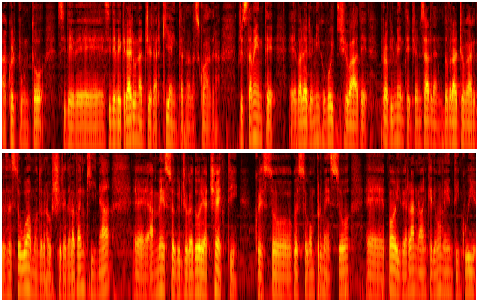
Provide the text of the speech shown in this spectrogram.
a quel punto si deve, si deve creare una gerarchia interna alla squadra. Giustamente eh, Valerio Nico, voi dicevate probabilmente James Harden dovrà giocare da sesto uomo, dovrà uscire dalla panchina, eh, ammesso che il giocatore accetti questo, questo compromesso, eh, poi verranno anche dei momenti in cui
